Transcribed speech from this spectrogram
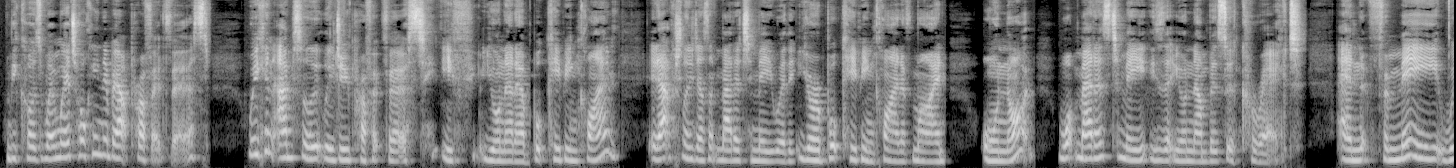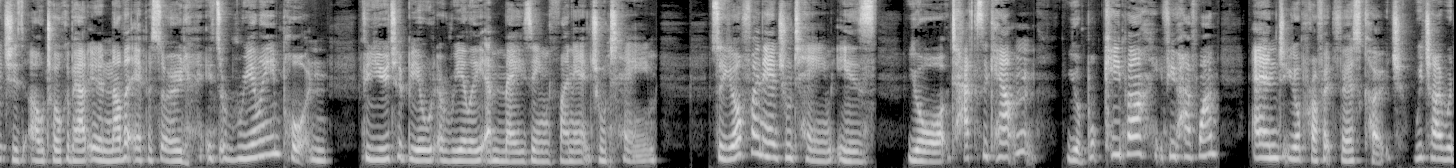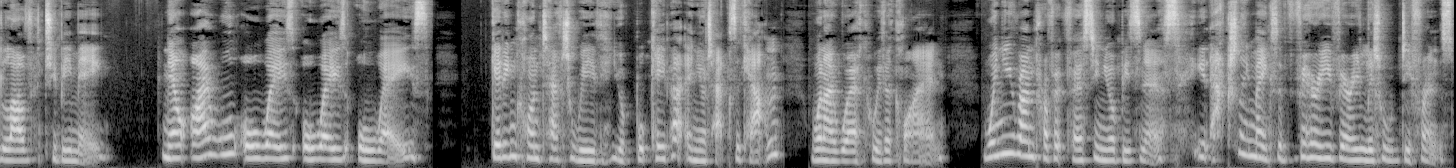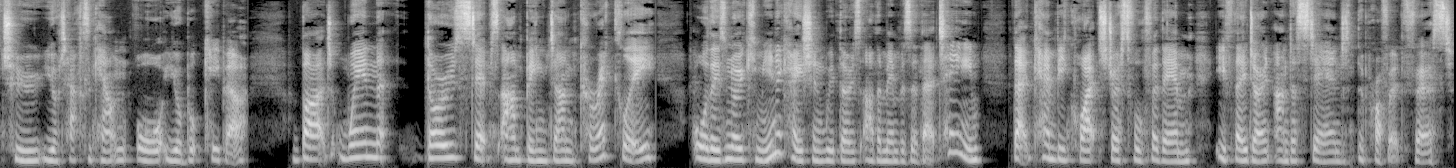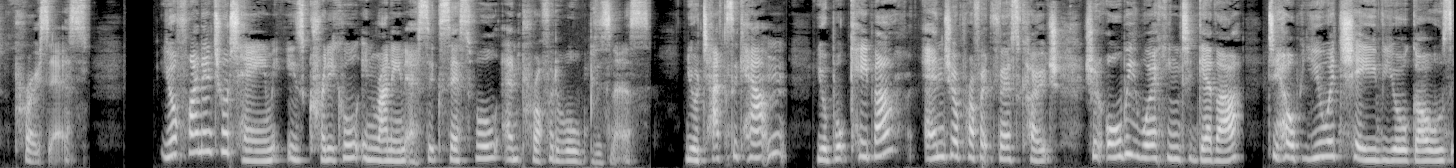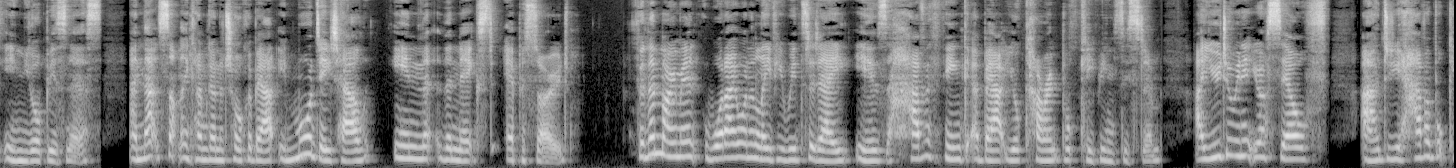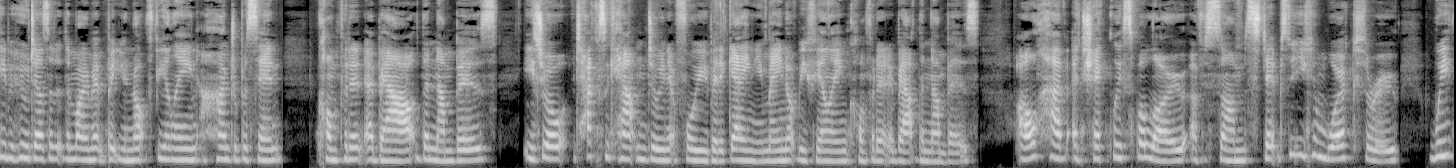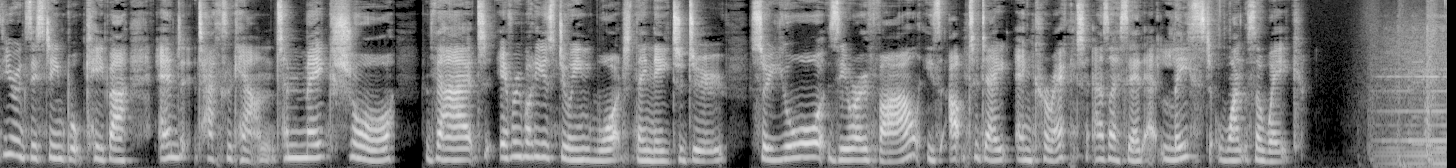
Because when we're talking about profit first, we can absolutely do profit first if you're not our bookkeeping client. It actually doesn't matter to me whether you're a bookkeeping client of mine or not. What matters to me is that your numbers are correct. And for me, which is I'll talk about in another episode, it's really important for you to build a really amazing financial team so your financial team is your tax accountant, your bookkeeper, if you have one, and your profit first coach, which I would love to be me. Now, I will always, always, always get in contact with your bookkeeper and your tax accountant when I work with a client. When you run profit first in your business, it actually makes a very, very little difference to your tax accountant or your bookkeeper. But when those steps aren't being done correctly, or there's no communication with those other members of that team, that can be quite stressful for them if they don't understand the profit first process. Your financial team is critical in running a successful and profitable business. Your tax accountant, your bookkeeper, and your profit first coach should all be working together to help you achieve your goals in your business. And that's something I'm going to talk about in more detail in the next episode. For the moment, what I want to leave you with today is have a think about your current bookkeeping system. Are you doing it yourself? Uh, do you have a bookkeeper who does it at the moment, but you're not feeling 100% confident about the numbers? Is your tax accountant doing it for you? But again, you may not be feeling confident about the numbers. I'll have a checklist below of some steps that you can work through with your existing bookkeeper and tax accountant to make sure that everybody is doing what they need to do. So your Xero file is up to date and correct, as I said, at least once a week.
